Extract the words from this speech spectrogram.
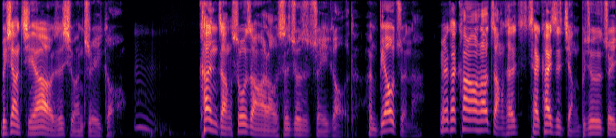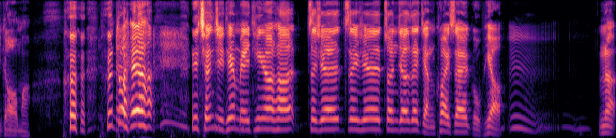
不像其他老师喜欢追高。嗯，看涨说涨的老师就是追高的，很标准啊。因为他看到它涨才才开始讲，不就是追高吗？对啊，你前几天没听到他这些这些专家在讲快筛股票，嗯，那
